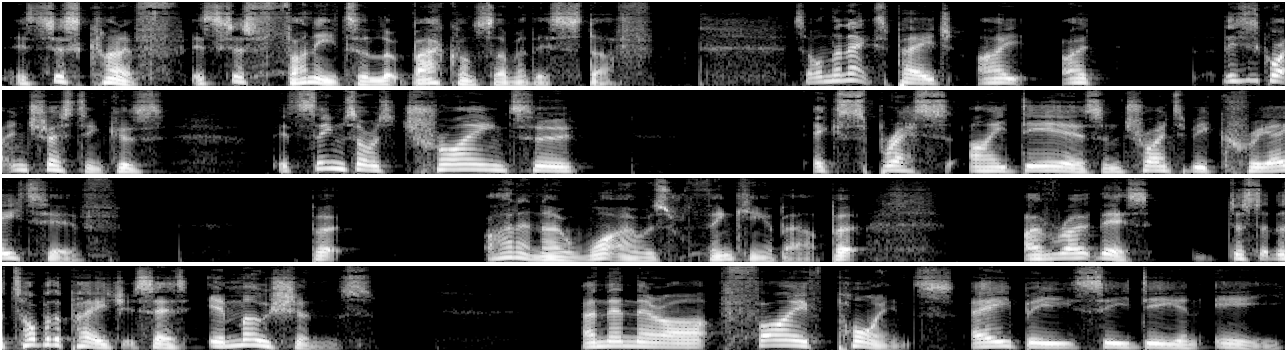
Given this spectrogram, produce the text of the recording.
It's just kind of it's just funny to look back on some of this stuff. So on the next page, I I this is quite interesting because it seems I was trying to express ideas and trying to be creative. But I don't know what I was thinking about. But I wrote this just at the top of the page, it says emotions. And then there are five points A, B, C, D, and E.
